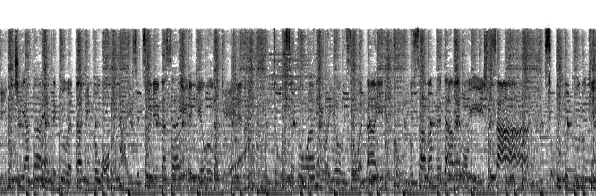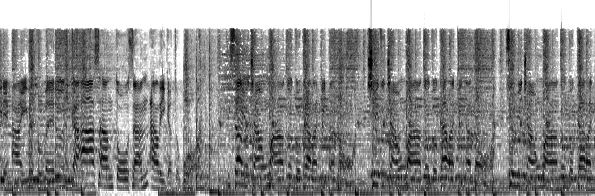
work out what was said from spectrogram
命与えてくれた人を大切になさい。できるだけ。どうせ永遠には寄り添えない。定め誰も一緒さ。損得抜きで愛をくれる母さん父さんありがとう。さよちゃんはどこから来たの？しずちゃんはどこから来たの？すみちゃんはどこから来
